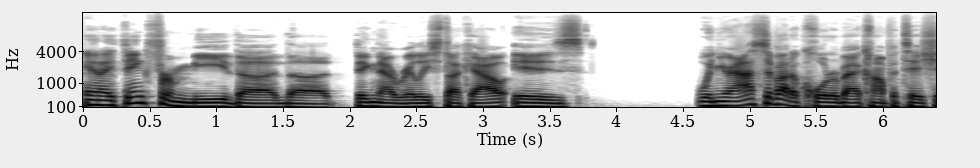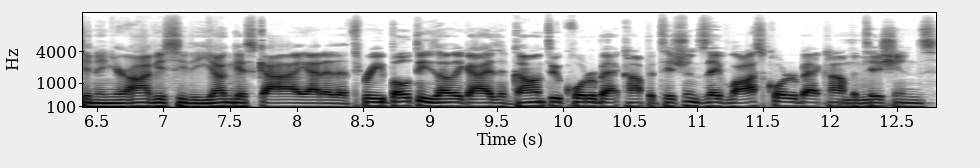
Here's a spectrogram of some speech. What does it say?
And I think for me, the the thing that really stuck out is when you're asked about a quarterback competition, and you're obviously the youngest guy out of the three. Both these other guys have gone through quarterback competitions. They've lost quarterback competitions.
